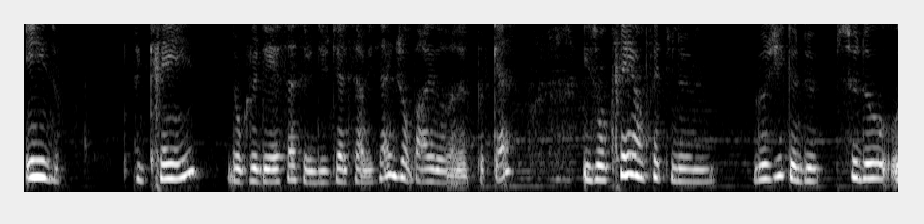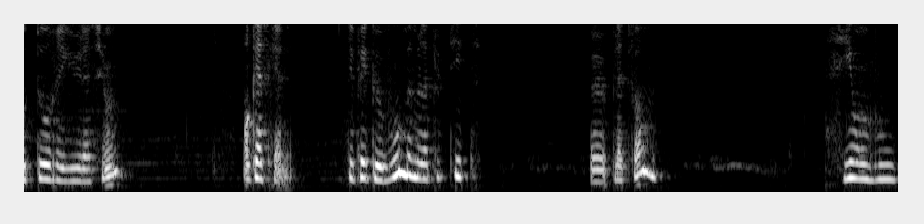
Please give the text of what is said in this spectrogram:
et ils ont créé, donc le DSA c'est le Digital Service Act, j'en parlais dans un autre podcast, ils ont créé en fait une logique de pseudo-autorégulation en cascade. Ce qui fait que vous, même la plus petite euh, plateforme, si on vous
